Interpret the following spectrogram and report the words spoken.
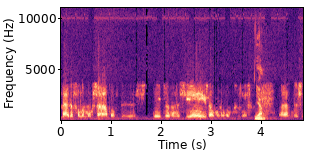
leider van de Mossad of de directeur van de CIA zou worden omgelegd. Ja. dus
